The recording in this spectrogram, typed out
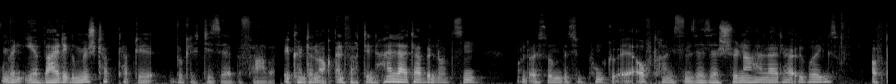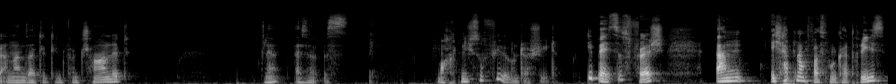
Und wenn ihr beide gemischt habt, habt ihr wirklich dieselbe Farbe. Ihr könnt dann auch einfach den Highlighter benutzen und euch so ein bisschen punktuell auftragen. Ist ein sehr, sehr schöner Highlighter übrigens. Auf der anderen Seite den von Charlotte. Ja, also es macht nicht so viel Unterschied. Die Base ist fresh. Ähm, ich habe noch was von Catrice,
